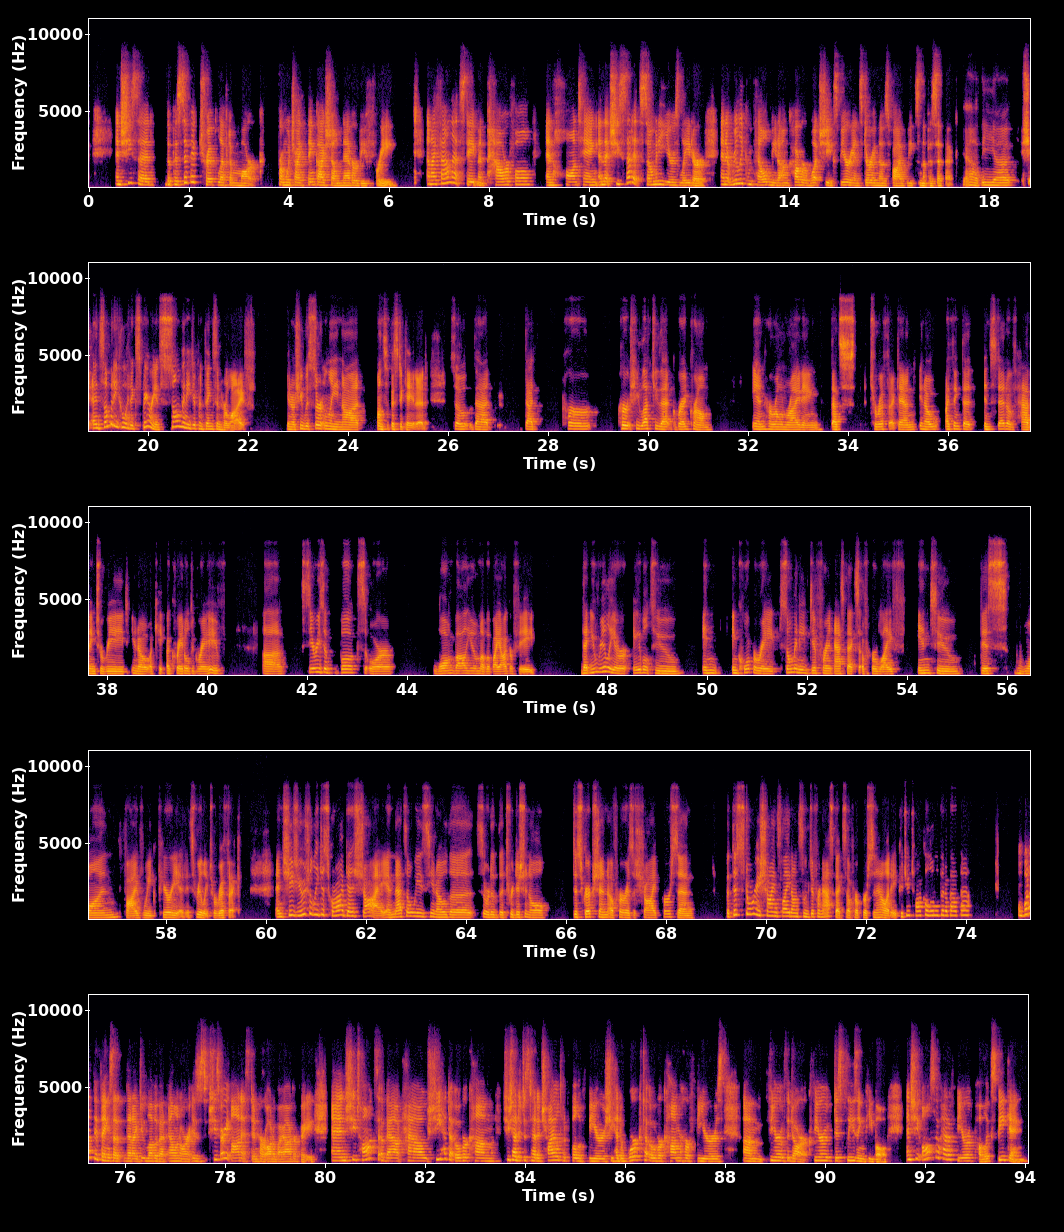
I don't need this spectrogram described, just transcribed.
And she said, The Pacific trip left a mark from which I think I shall never be free. And I found that statement powerful and haunting, and that she said it so many years later. And it really compelled me to uncover what she experienced during those five weeks in the Pacific. Yeah, the uh, she, and somebody who had experienced so many different things in her life. You know, she was certainly not unsophisticated. So that that her her she left you that breadcrumb in her own writing. That's terrific. And you know, I think that instead of having to read, you know, a, a cradle to grave uh, series of books or long volume of a biography, that you really are able to in, incorporate so many different aspects of her life into this one five week period. It's really terrific. And she's usually described as shy. And that's always, you know, the sort of the traditional description of her as a shy person. But this story shines light on some different aspects of her personality. Could you talk a little bit about that? Well, one of the things that, that I do love about Eleanor is she's very honest in her autobiography. And she talks about how she had to overcome, she had to just had a childhood full of fears. She had to work to overcome her fears, um, fear of the dark, fear of displeasing people. And she also had a fear of public speaking.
